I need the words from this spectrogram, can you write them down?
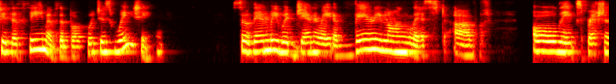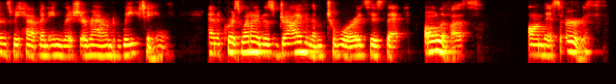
to the theme of the book, which is waiting. So then we would generate a very long list of all the expressions we have in English around waiting. And of course, what I was driving them towards is that all of us on this earth,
